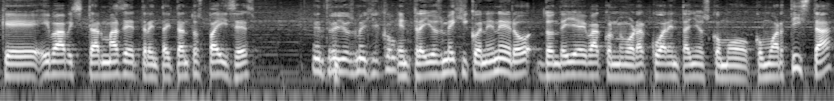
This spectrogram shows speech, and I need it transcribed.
que iba a visitar más de treinta y tantos países Entre ellos México. entre ellos México en enero, donde ella iba a conmemorar 40 años como, como artista.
